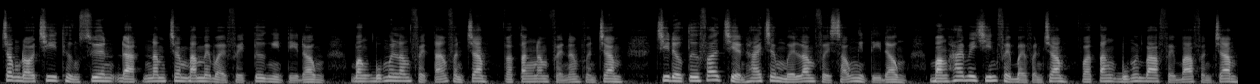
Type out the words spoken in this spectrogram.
Trong đó chi thường xuyên đạt 537,4 nghìn tỷ đồng, bằng 45,8% và tăng 5,5%. Chi đầu tư phát triển 215,6 nghìn tỷ đồng, bằng 29,7% và tăng 43,3%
